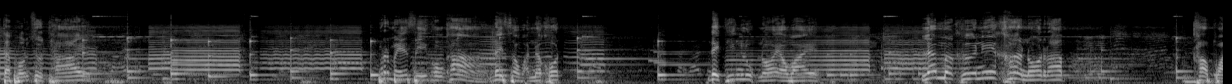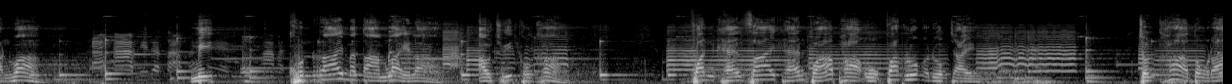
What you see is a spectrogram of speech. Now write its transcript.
แต่ผลสุดท้าย พระมเหสีของข้าได้สวรรคต ได้ทิ้งลูกน้อยเอาไว้ และเมื่อคืนนี้ข้านอนรับข้าฝันว่า มีคนร้ายมาตามไล่ล่า เอาชีวิตของข้า ฟันแขนซ้ายแขนขวาผ่าอกฟักล้วงเอดวงใจ จนข้าต้องลา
